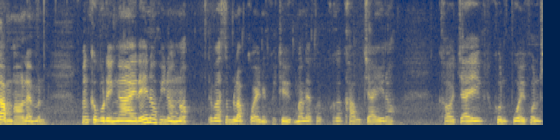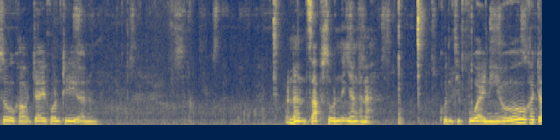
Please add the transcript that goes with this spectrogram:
ตำเฮาแหละมัน มันก็บ่ได้ง่ายเด้เนาะพี่น้องเนาะแต่ว่าสำหรับข่อยนี่ข่อยถือมาแล้วก็เข้าใจเนาะเข้าใจคนป่วยคนโซ่เข้าใจคนที่อัน นั้นซับซ้อนอหยังหั่นน่ะคนที่ป่วยนี่โอ้เขาเจะ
